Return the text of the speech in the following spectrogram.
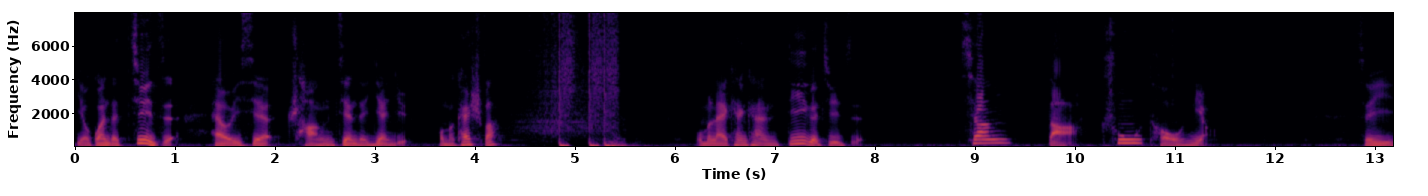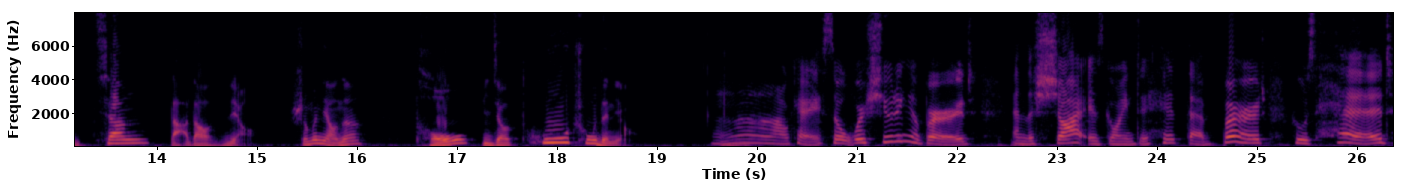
有关的句子，还有一些常见的谚语。我们开始吧。 我们来看看第一个句子：枪打出头鸟。所以枪打到鸟，什么鸟呢？头比较突出的鸟。 Ah, okay. So we're shooting a bird, and the shot is going to hit that bird whose head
